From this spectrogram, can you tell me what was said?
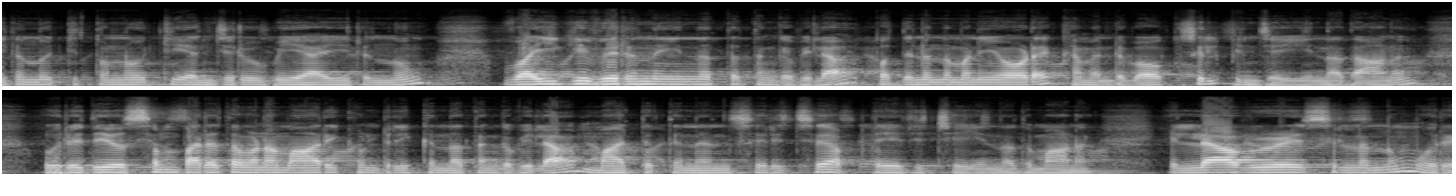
ഇരുന്നൂറ്റി തൊണ്ണൂറ്റി അഞ്ച് രൂപയായിരുന്നു. വൈകി വരുന്ന ഇന്നത്തെ തങ്കവില പതിനൊന്ന് മണിയോടെ കമന്റ് ബോക്സിൽ പിൻ ചെയ്യുന്നതാണ്. ഒരു ദിവസം പലതവണ മാറിക്കൊണ്ടിരിക്കുന്ന തങ്കവില മാറ്റത്തിനനുസരിച്ച് അപ്ഡേറ്റ് ചെയ്യുന്നതുമാണ്. എല്ലാ വ്യൂവേഴ്സിൽ നിന്നും ഒരു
